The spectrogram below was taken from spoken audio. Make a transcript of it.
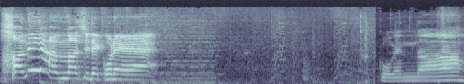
う羽やんマジでこれ。ごめんな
